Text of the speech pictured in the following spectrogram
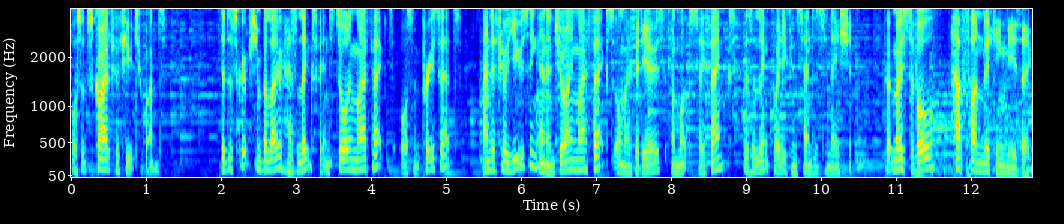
or subscribe for future ones. The description below has links for installing my effects or some presets, and if you're using and enjoying my effects or my videos and want to say thanks, there's a link where you can send a donation. But most of all, have fun making music.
